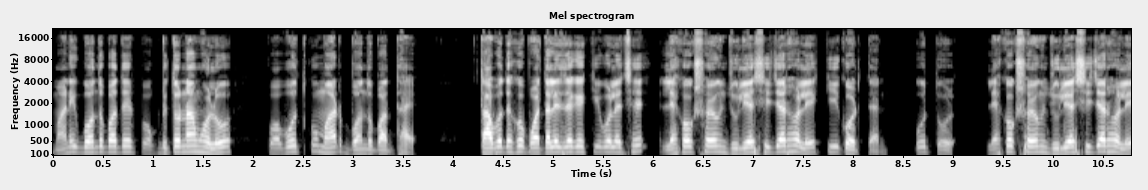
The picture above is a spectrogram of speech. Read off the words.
মানিক বন্দ্যোপাধ্যায়ের প্রকৃত নাম হলো প্রবোধ কুমার বন্দ্যোপাধ্যায়। তারপর দেখো পঁয়তাল্লিশ জায়গায় কী বলেছে? লেখক স্বয়ং জুলিয়াস সিজার হলে কি করতেন? উত্তর, লেখক স্বয়ং জুলিয়াস সিজার হলে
